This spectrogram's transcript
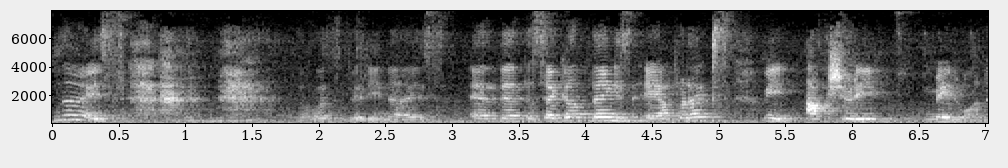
nice. that was very nice. And then the second thing is AirPrex. We actually made one.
